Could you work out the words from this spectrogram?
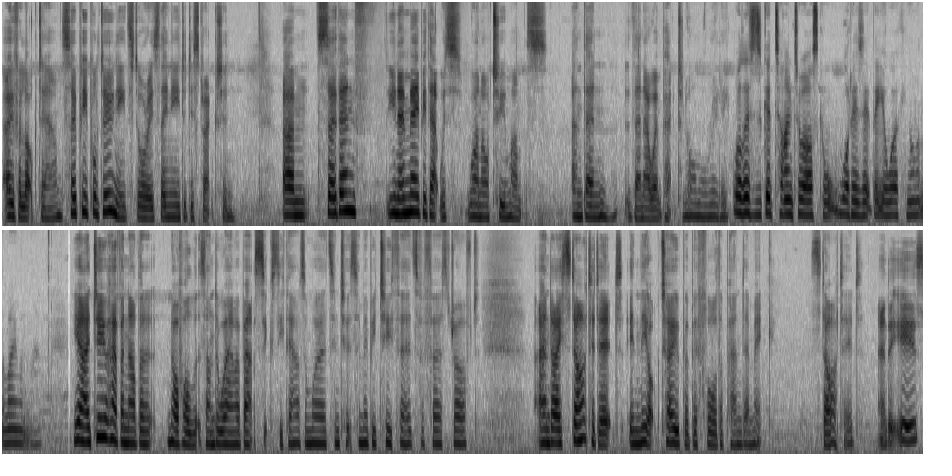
over lockdown, so people do need stories. They need a distraction. Um, so then, you know, maybe that was one or two months, and then then I went back to normal. Really. Well, this is a good time to ask. What is it that you're working on at the moment? Yeah, I do have another novel that's underway. I'm about 60,000 words into it, so maybe two thirds for first draft. And I started it in the October before the pandemic started, and it is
